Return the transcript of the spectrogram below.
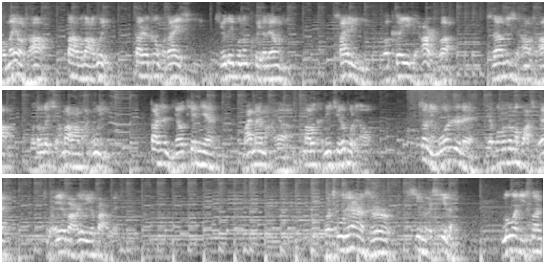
我没有啥大富大贵，但是跟我在一起绝对不能亏得了你。彩礼我可以给二十万，只要你想要啥，我都得想办法满足你。但是你要天天买买买呀，那我肯定接受不了。正经过日子也不能这么花钱，左一包右一包的。我处对象的时候心可细了，如果你穿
